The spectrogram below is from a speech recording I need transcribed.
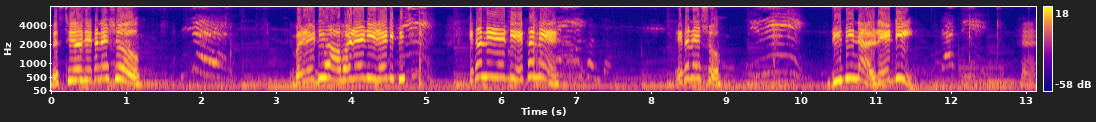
বেশ ঠিক আছে এখানে এসো। এবার রেডি হও আবার রেডি রেডি পিছ। এখানে রেডি এখানে। এখানে এসো। দিদি না রেডি হ্যাঁ।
